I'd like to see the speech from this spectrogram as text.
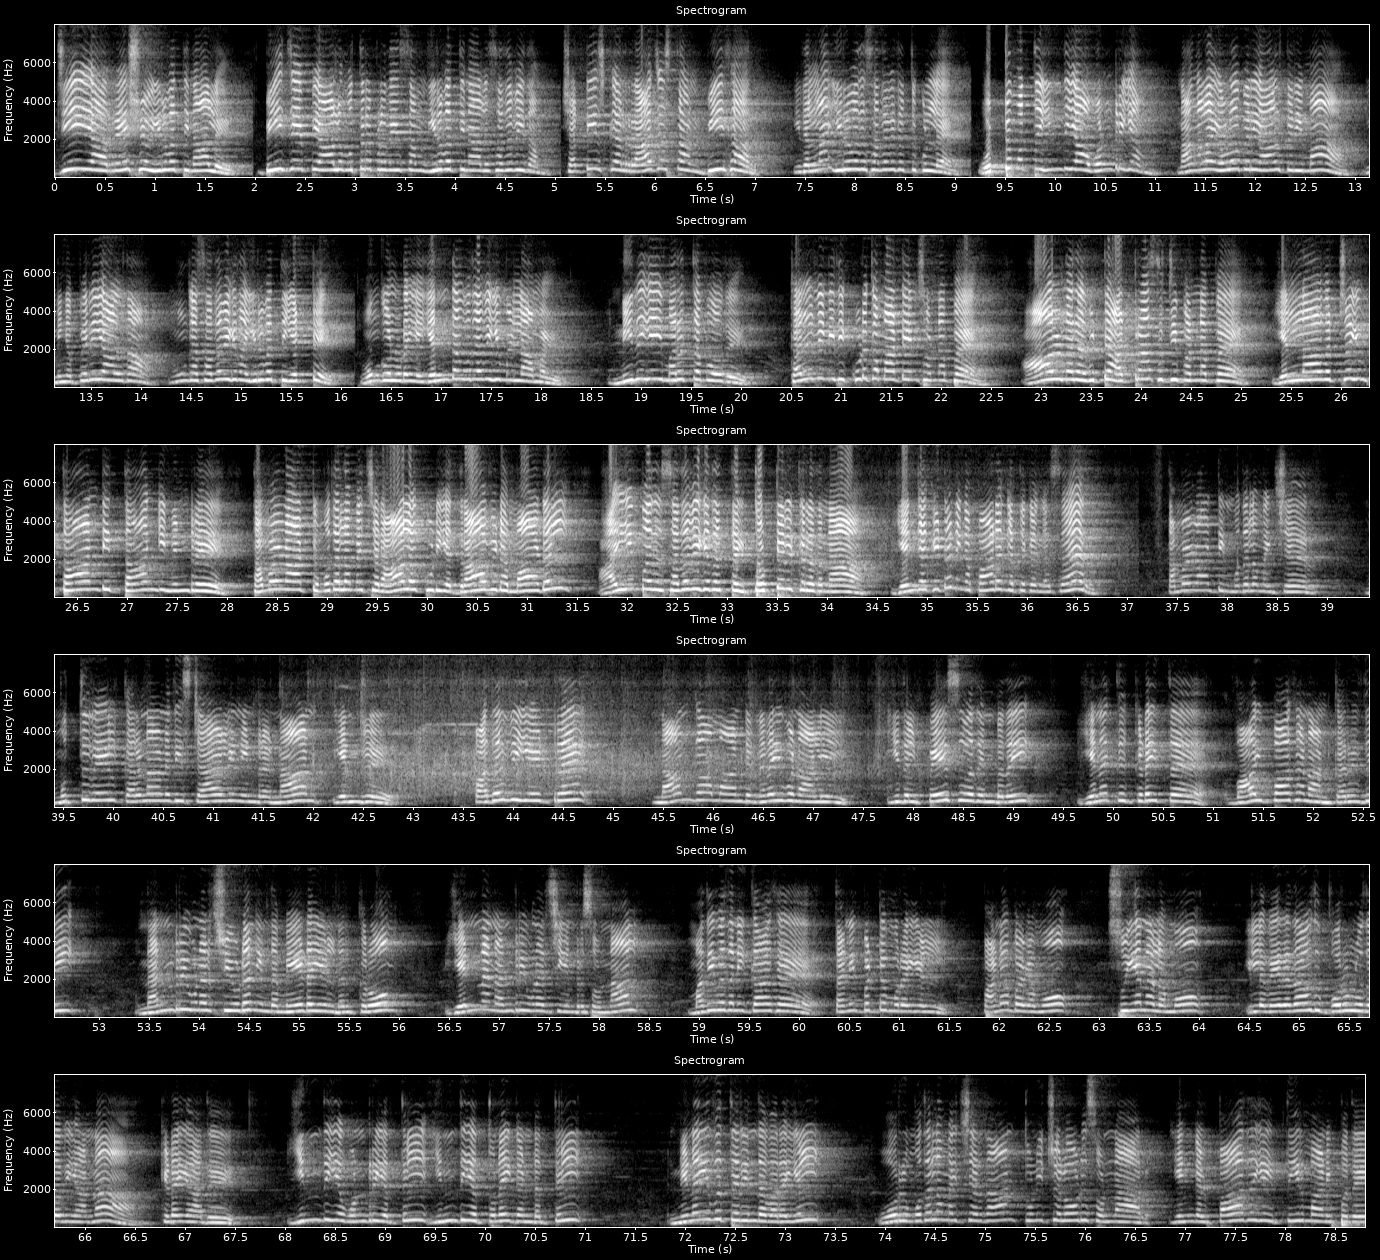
ஜிஆர் ரேஷியோ இருபத்தி நாலு பிஜேபி ஆளும் உத்தரப்பிரதேசம் இருபத்தி நாலு சதவீதம். சத்தீஸ்கர் ராஜஸ்தான் பீகார். இதெல்லாம் இருபது சதவீதத்துக்குள்ள. ஒட்டுமொத்த இந்தியா ஒன்றியம். நாங்கெல்லாம் எவ்வளவு பெரிய ஆள் தெரியுமா? நீங்க பெரிய ஆள் தான் உங்க சதவிகிதம் இருபத்தி எட்டு. உங்களுடைய எந்த உதவியும் இல்லாமல். நிதியை மறுத்த போது கல்வி நிதி கொடுக்க மாட்டேன்னு சொன்னப்ப ஆளுநரை விட்டு அட்ராசிட்டி பண்ணப்ப எல்லாவற்றையும் தாண்டி தாங்கி நின்று தமிழ்நாட்டு முதலமைச்சர் ஆளக்கூடிய திராவிட மாடல் ஐம்பது சதவிகிதத்தை தொட்டிருக்கிறதுனா எங்க கிட்ட நீங்க பாடம் கத்துக்கங்க சார். தமிழ்நாட்டின் முதலமைச்சர் முத்துவேல் கருணாநிதி ஸ்டாலின் என்ற நான் என்று பதவியேற்ற நான்காம் ஆண்டு நிறைவு நாளில் இதில் பேசுவதென்பதை எனக்கு கிடைத்த வாய்ப்பாக நான் கருதி நன்றி உணர்ச்சியுடன் இந்த மேடையில் நிற்கிறோம். என்ன நன்றி உணர்ச்சி என்று சொன்னால் மதிவதனிக்காக தனிப்பட்ட முறையில் பணபழமோ சுயநலமோ இல்லை வேற ஏதாவது பொருள் உதவியானா? கிடையாது. இந்திய ஒன்றியத்தில் இந்திய துணை கண்டத்தில் நினைவு தெரிந்த வரையில் ஒரு முதலமைச்சர் தான் துணிச்சலோடு சொன்னார் எங்கள் பாதையை தீர்மானிப்பது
